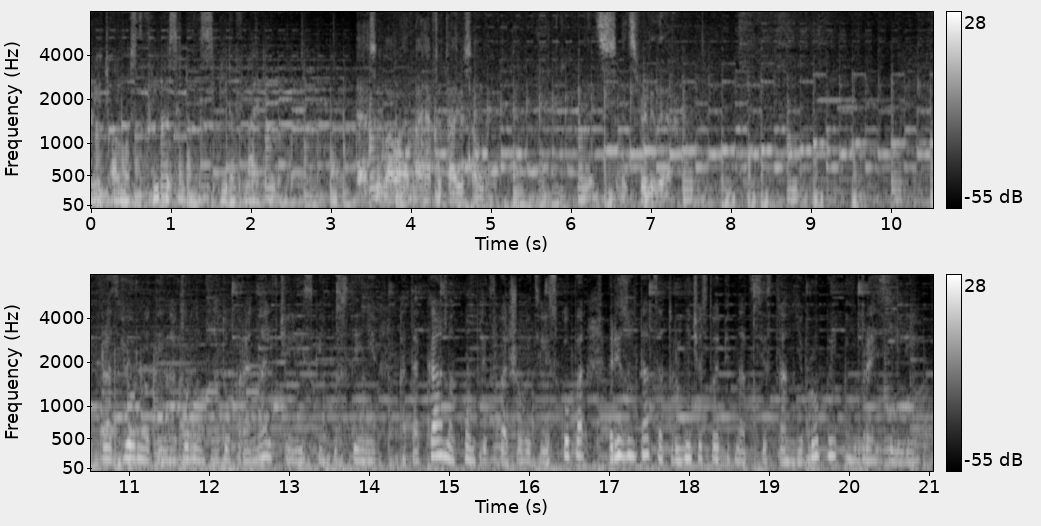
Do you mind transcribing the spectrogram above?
reach almost 3% of the speed of light. I said, my wife, I have to tell you something. It's, it's really there. Развернутый на горном плато Параналь в чилийской пустыне Атакама комплекс Большого телескопа – результат сотрудничества 15 стран Европы и Бразилии.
